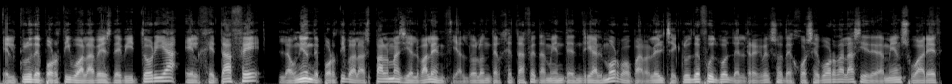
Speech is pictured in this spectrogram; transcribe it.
el Club Deportivo Alavés de Vitoria, el Getafe, la Unión Deportiva Las Palmas y el Valencia. El dolón del Getafe también tendría el morbo para el Elche Club de Fútbol del regreso de José Bordalas y de Damián Suárez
